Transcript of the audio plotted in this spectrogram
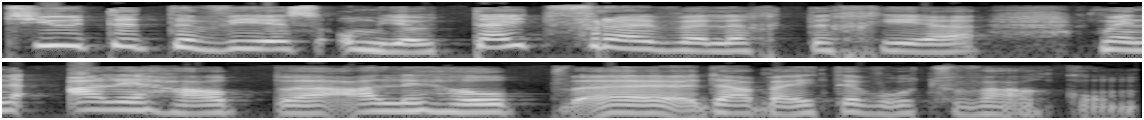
tutor te wees, om jou tyd vrywillig te gee. Ek meen al die help alle hulp uh, daarbey te word verwelkom.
